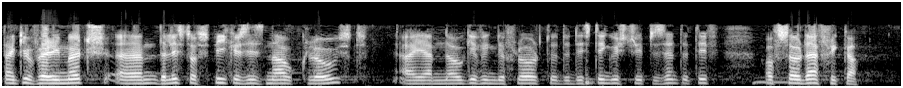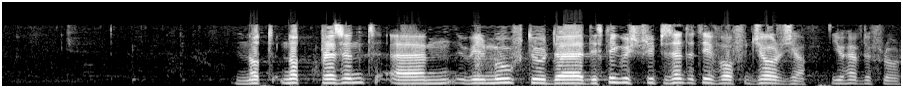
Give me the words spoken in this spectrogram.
Thank you very much. Um, the list of speakers is now closed. I am now giving the floor to the distinguished representative of South Africa. Not, not present. Um, we'll move to the distinguished representative of Georgia. You have the floor.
